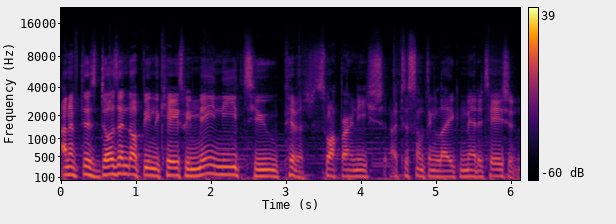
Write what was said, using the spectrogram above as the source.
And if this does end up being the case, we may need to pivot, swap our niche uh, to something like meditation.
